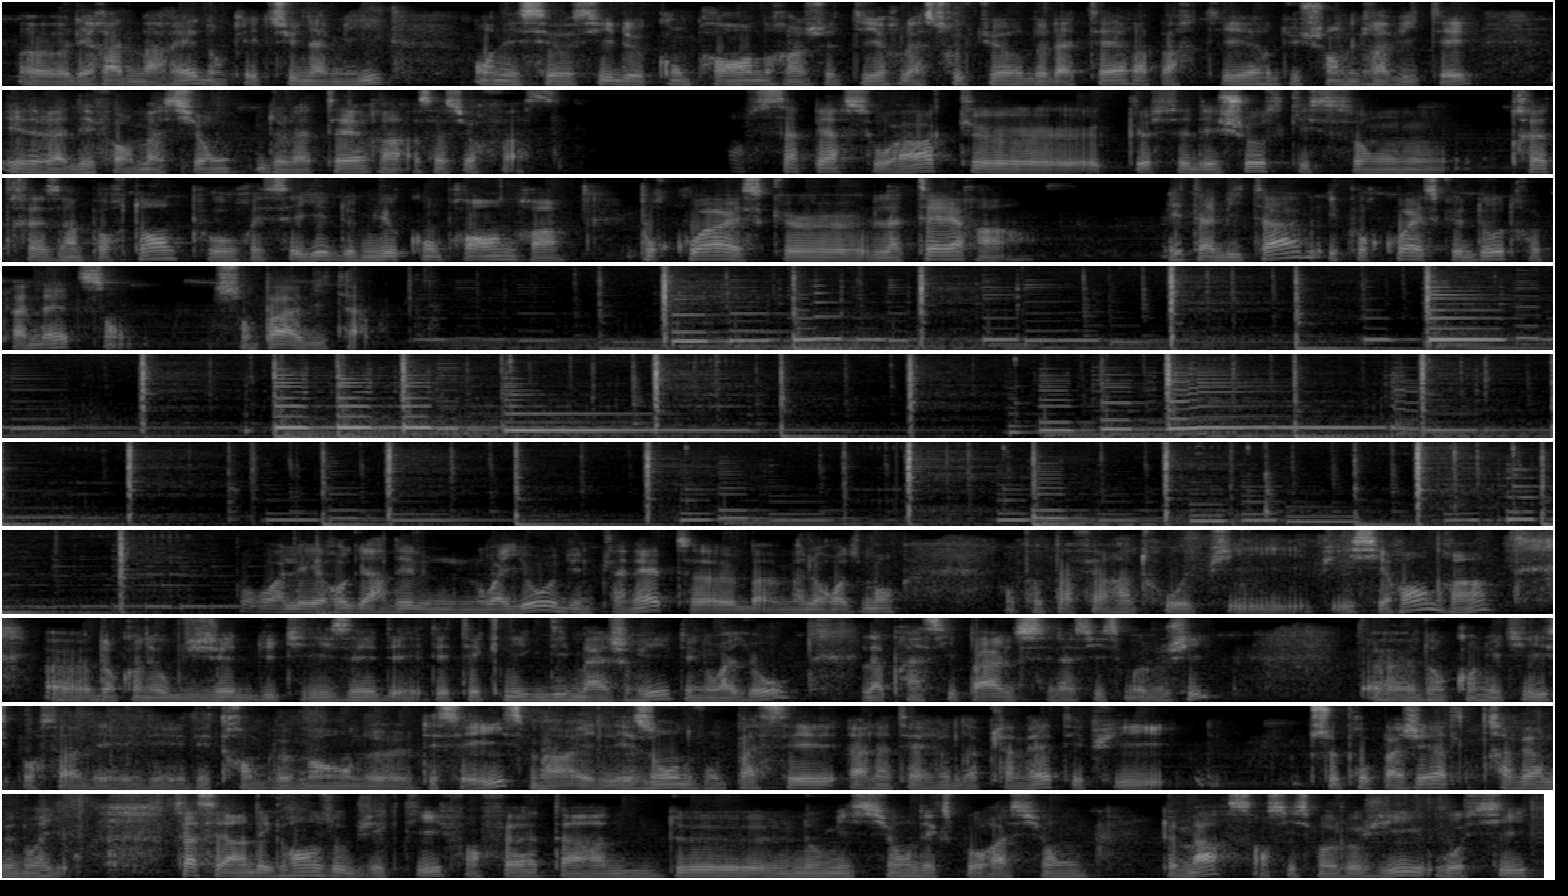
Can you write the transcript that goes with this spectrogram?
les raz de marée, donc les tsunamis. On essaie aussi de comprendre, je veux dire, la structure de la Terre à partir du champ de gravité et de la déformation de la Terre à sa surface. On s'aperçoit que, que c'est des choses qui sont très très importantes pour essayer de mieux comprendre pourquoi est-ce que la Terre est habitable et pourquoi est-ce que d'autres planètes sont, sont pas habitables. Regarder le noyau d'une planète, euh, bah, malheureusement, on ne peut pas faire un trou et puis, s'y rendre. Hein. Euh, donc on est obligé d'utiliser des, techniques d'imagerie du noyau. La principale, c'est la sismologie. Euh, donc on utilise pour ça des, tremblements, des séismes, et les ondes vont passer à l'intérieur de la planète et puis se propager à travers le noyau. Ça, c'est un des grands objectifs, en fait, de nos missions d'exploration de Mars en sismologie ou aussi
